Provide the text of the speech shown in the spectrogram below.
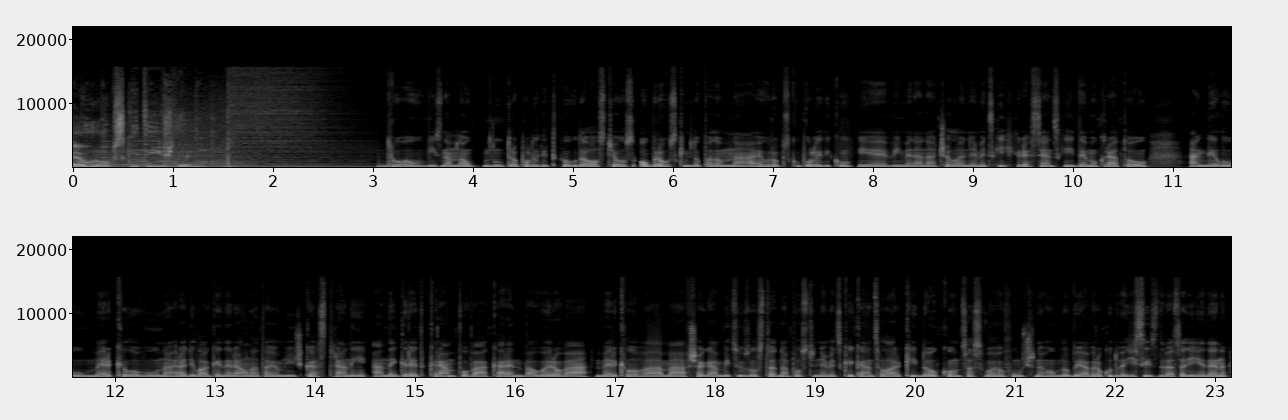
Európsky týždeň. Druhou významnou vnútropolitickou udalosťou s obrovským dopadom na európsku politiku je výmena na čele nemeckých kresťanských demokratov. Angelu Merkelovú nahradila generálna tajomníčka strany Annegret Krampová Bauerová. Merkelová má však ambíciu zostať na poste nemeckej kancelárky do konca svojho funkčného obdobia v roku 2021.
